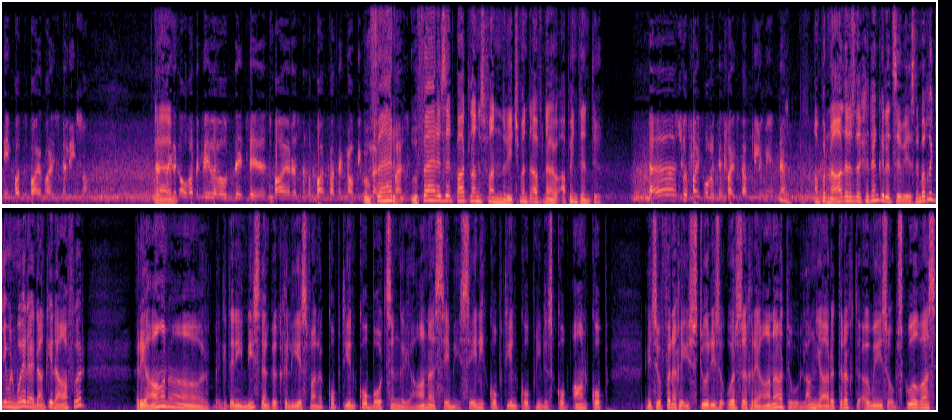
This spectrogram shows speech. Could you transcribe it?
geen pad is baie baie stil hierso Dis um, eintlik al wat ek vir julle wil net sê, dis baie rustige pad wat ek nou op die Hoe ver, hoe ver is dit pad langs van Richmond af nou Appington toe? Uh so 550 km. Ja, amper nader as ek gedink het dit sou wees. Nou maar goed, jy moet mooi ry. Dankie daarvoor. Rihanna, ek het in die nuus dink ek gelees van 'n kop teen kop botsing. Rihanna sê my sê nie kop teen kop nie, dis kop aan kop. Net so vinnige historiese oorsig Rihanna, toe lang jare terug toe ou mense op skool was,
